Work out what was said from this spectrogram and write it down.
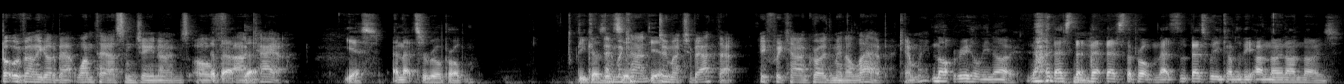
but we've only got about one thousand genomes of About that. archaea. Yes, and that's a real problem. Because And it's we can't yeah. do much about that if we can't grow them in a lab, can we? Not really, no. No, that's the, hmm. that, that's the problem. That's that's where you come to the unknown unknowns.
